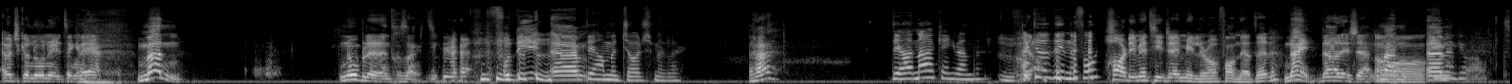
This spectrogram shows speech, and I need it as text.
Jeg vet ikke hva noen av de tingene er. Men nå blir det interessant. Fordi um, De har med George Miller. Hæ? De har, nei, okay, greit. Er ikke det dine folk? Har de med TJ Miller og hva faen det heter? Nei, det har de ikke. Men. De ehm, lager jo alt.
